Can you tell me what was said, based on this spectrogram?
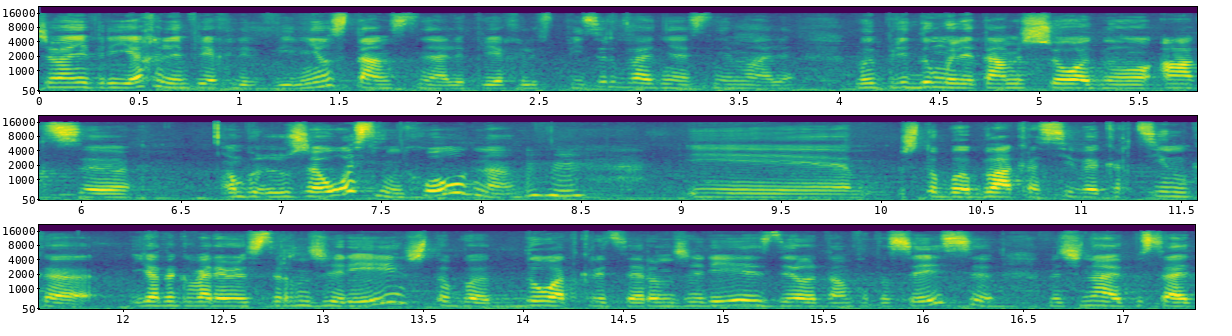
Причем они приехали, они приехали в Вильнюс, там сняли, приехали в Питер, два дня снимали. Мы придумали там еще одну акцию, уже осень, холодно, Мгм. и чтобы была красивая картинка, я договариваюсь с оранжереей, чтобы до открытия оранжереи сделать там фотосессию. Начинаю писать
